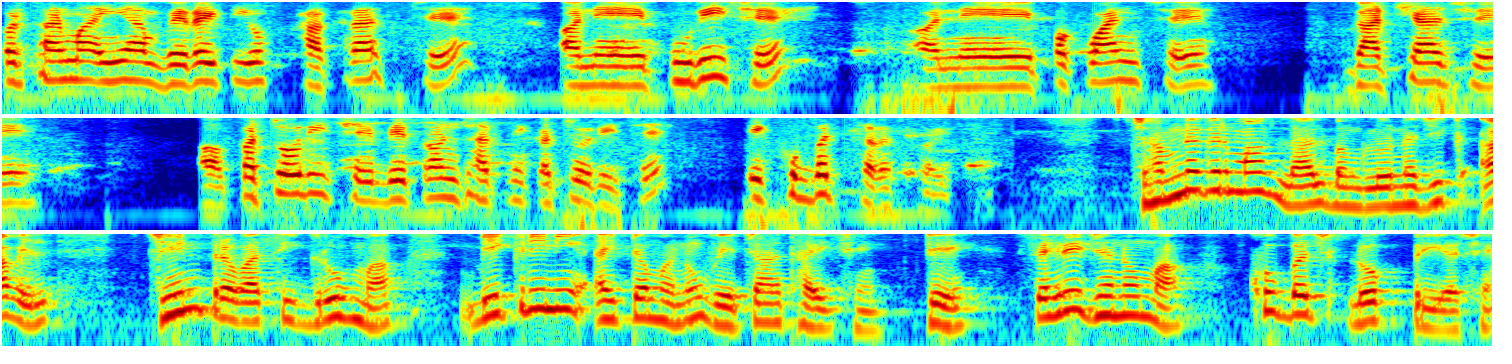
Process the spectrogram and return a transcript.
ફરસાણમાં અહીંયા વેરાયટી ઓફ ખાખરાસ છે અને પૂરી છે અને પકવાન છે. ગાંઠિયા છે કચોરી છે, બે ત્રણ જાતની કચોરી છે, એ ખૂબ જ સરસ હોય છે. જામનગરમાં લાલ બંગલો નજીક આવેલ જૈન પ્રવાસી ગૃહમાં બેકરીની આઇટમોનું વેચાણ થાય છે, જે શહેરીજનોમાં ખૂબ જ લોકપ્રિય છે.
